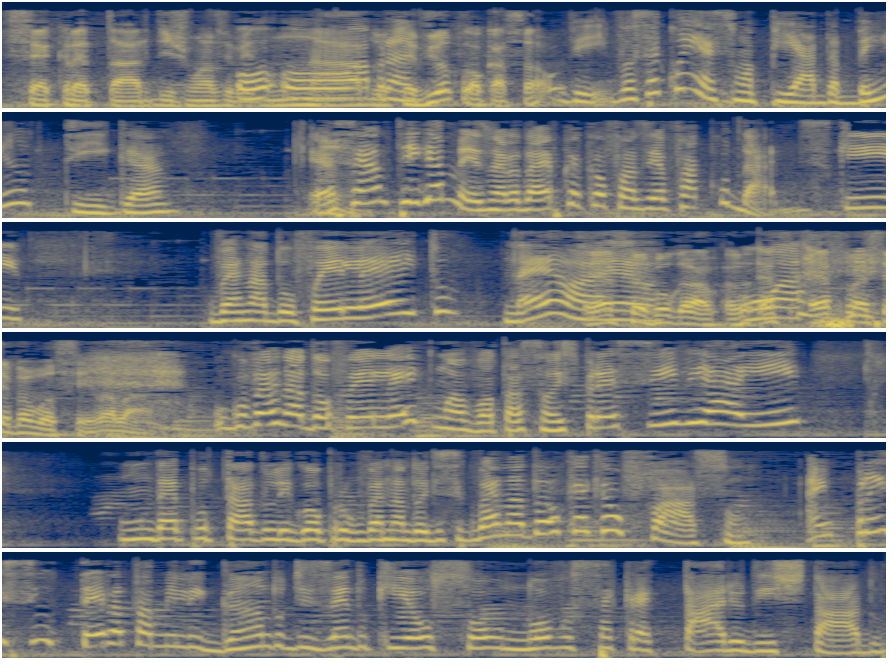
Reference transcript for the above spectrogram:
secretário de João Azevedo. Ô, ô. Você viu a colocação? Vi. Você conhece uma piada bem antiga? Essa é antiga mesmo, era da época que eu fazia faculdade. Diz que o governador foi eleito, né? Essa eu vou gravar. uma- Essa, essa vai ser pra você, vai lá. O governador foi eleito, uma votação expressiva, e aí um deputado ligou para o governador e disse: Governador, o que é que eu faço? A imprensa inteira tá me ligando dizendo que eu sou o novo secretário de Estado.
